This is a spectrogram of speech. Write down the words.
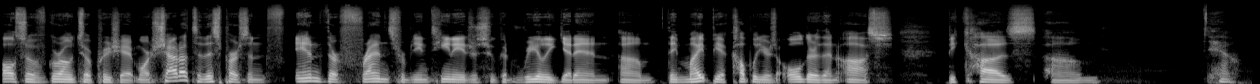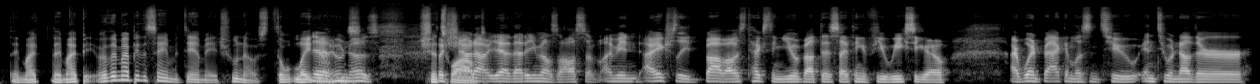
also have grown to appreciate it more. Shout out to this person and their friends for being teenagers who could really get in. Um, they might be a couple years older than us because, um, yeah, they might they might be, or they might be the same damn age. Who knows? The late Yeah, who knows? Shit's but wild. shout out, yeah, that email's awesome. I mean, I actually, Bob, I was texting you about this. I think a few weeks ago. I went back and listened to into another.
